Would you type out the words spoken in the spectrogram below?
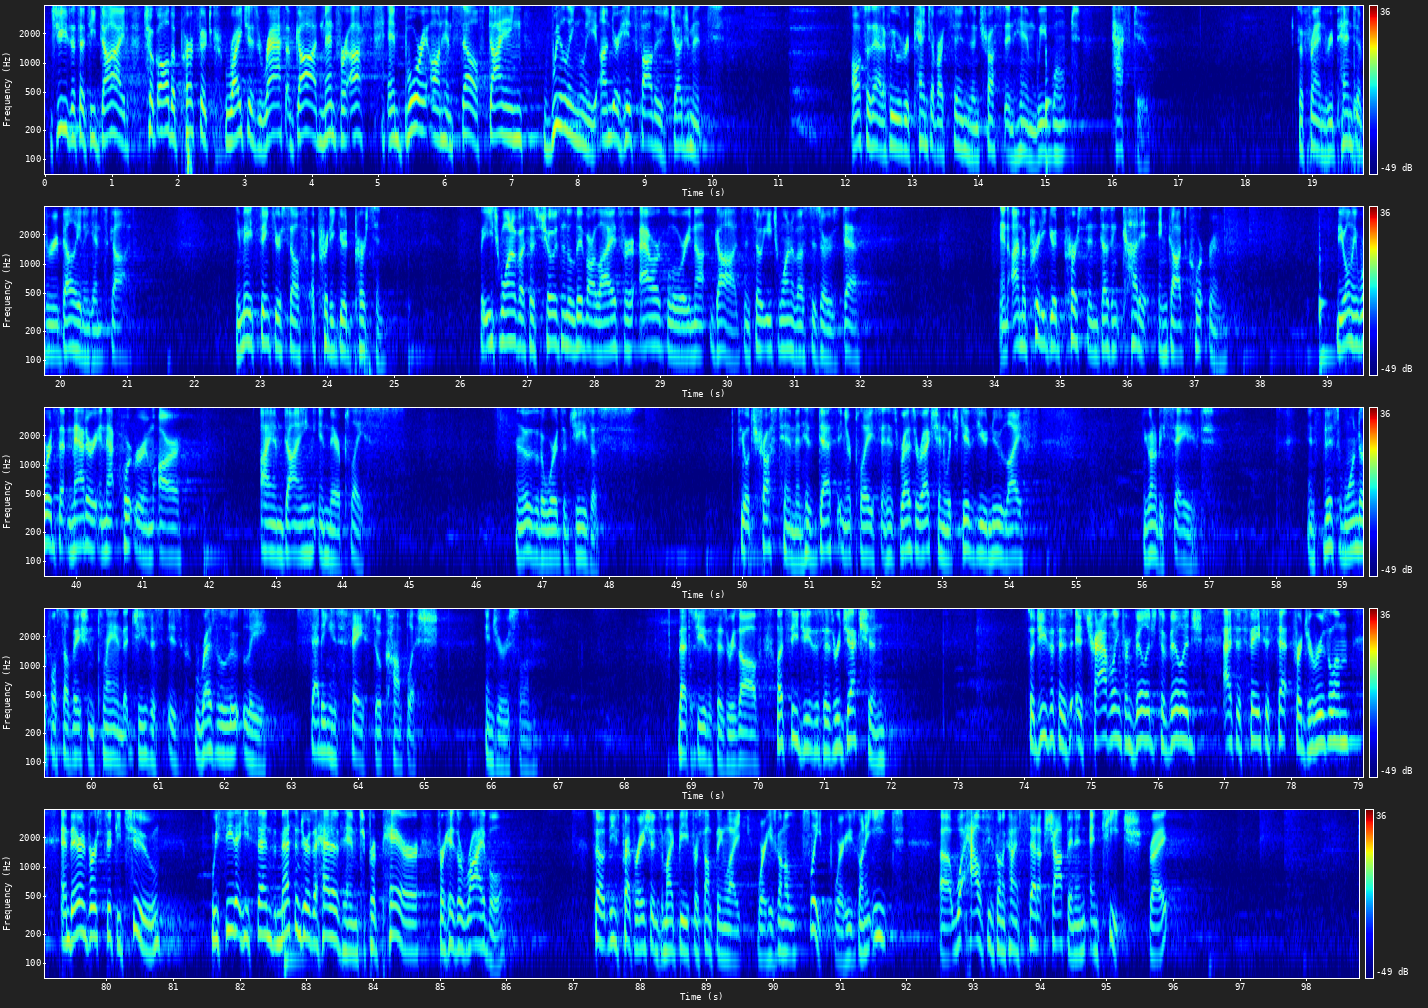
Jesus, as he died, took all the perfect, righteous wrath of God meant for us and bore it on himself, dying willingly under his Father's judgment. Also, that if we would repent of our sins and trust in him, we won't have to. So, friend, repent of your rebellion against God. You may think yourself a pretty good person. But each one of us has chosen to live our lives for our glory, not God's. And so each one of us deserves death. And I'm a pretty good person doesn't cut it in God's courtroom. The only words that matter in that courtroom are, I am dying in their place. And those are the words of Jesus. If you'll trust him and his death in your place and his resurrection, which gives you new life, you're going to be saved. And it's this wonderful salvation plan that Jesus is resolutely setting his face to accomplish in Jerusalem. That's Jesus' resolve. Let's see Jesus' rejection. So Jesus is, is traveling from village to village as his face is set for Jerusalem. And there in verse 52, we see that he sends messengers ahead of him to prepare for his arrival. So these preparations might be for something like where he's going to sleep, where he's going to eat, uh, what house he's going to kind of set up shop in and, and teach, right?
